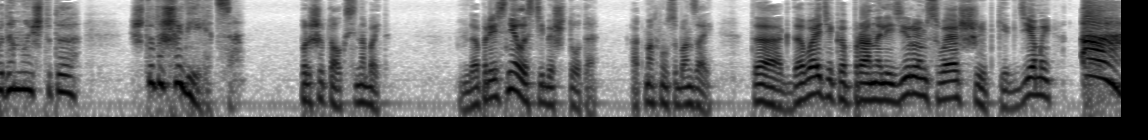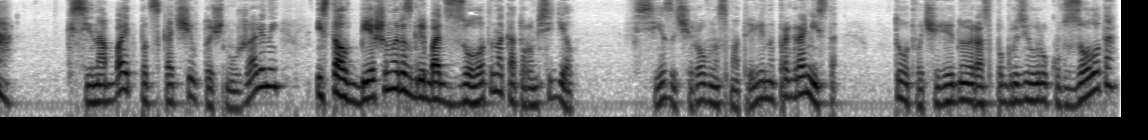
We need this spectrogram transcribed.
«Подо мной что-то... что-то шевелится», — прошептал Ксенобайт. «Да приснилось тебе что-то», — отмахнулся Бонзай. «Так, давайте-ка проанализируем свои ошибки. Где мы...» а Ксенобайт подскочил точно ужаленный и стал бешено разгребать золото, на котором сидел. Все зачарованно смотрели на программиста. Тот в очередной раз погрузил руку в золото.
